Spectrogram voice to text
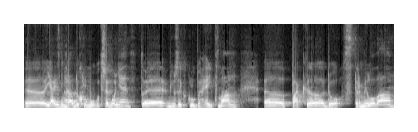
Eh, já jezdím hrát do Chlumu u Třeboně, to je music klub Hejtman. Eh, pak eh, do Strmilova,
